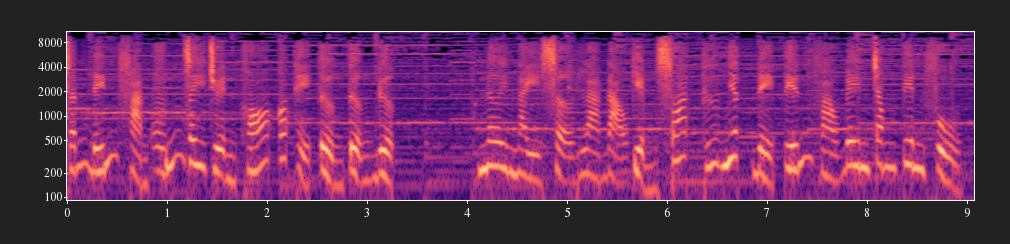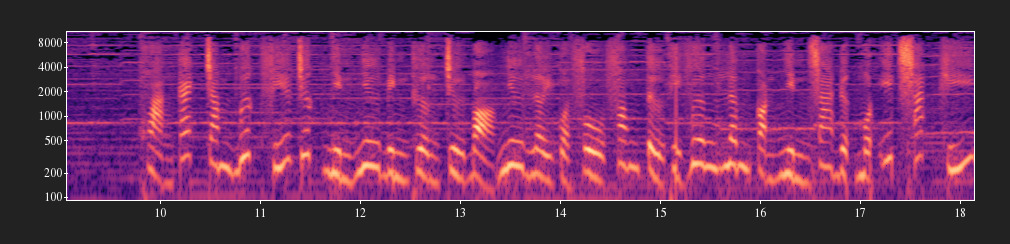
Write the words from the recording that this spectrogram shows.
dẫn đến phản ứng dây chuyền khó có thể tưởng tượng được. Nơi này sợ là đạo kiểm soát thứ nhất để tiến vào bên trong tiên phủ. Khoảng cách trăm bước phía trước nhìn như bình thường trừ bỏ như lời của phù phong tử thì Vương Lâm còn nhìn ra được một ít sát khí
